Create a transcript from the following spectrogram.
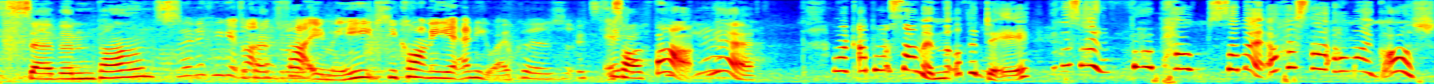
seven pounds. Then if you get like the fatty meats, you can't eat it anyway because It's- It's all fat, yeah. Like I bought salmon the other day. It was like four pounds something. I was like, oh my gosh.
